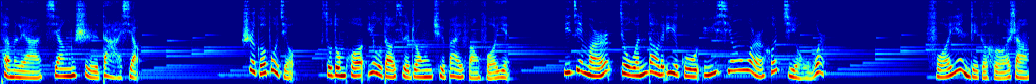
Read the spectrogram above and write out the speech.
他们俩相视大笑。事隔不久，苏东坡又到寺中去拜访佛印，一进门就闻到了一股鱼腥味儿和酒味儿。佛印这个和尚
